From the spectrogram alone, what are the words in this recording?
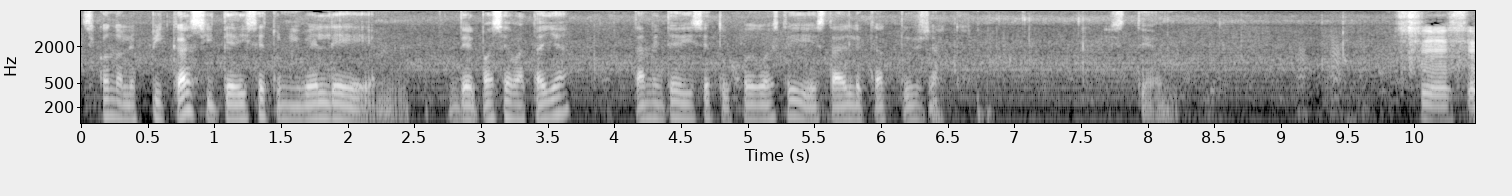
Así cuando le picas y te dice tu nivel de mm, del pase de batalla, también te dice tu juego este y está el de Cactus Jack. Este, Sí, sí.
